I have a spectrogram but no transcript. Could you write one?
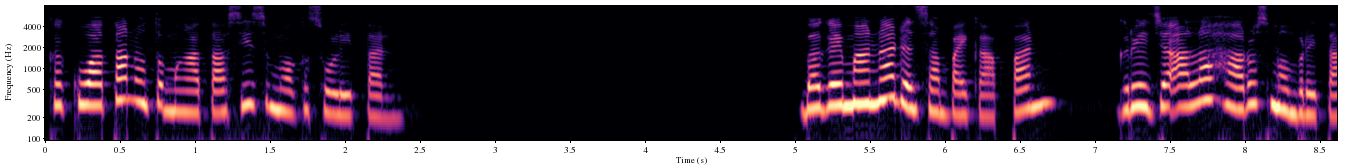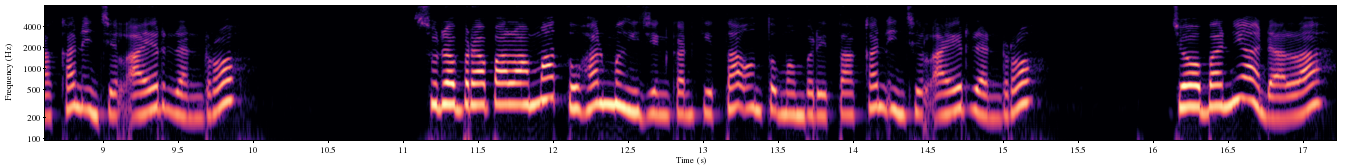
kekuatan untuk mengatasi semua kesulitan. Bagaimana dan sampai kapan gereja Allah harus memberitakan Injil air dan Roh? Sudah berapa lama Tuhan mengizinkan kita untuk memberitakan Injil air dan Roh? Jawabannya adalah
